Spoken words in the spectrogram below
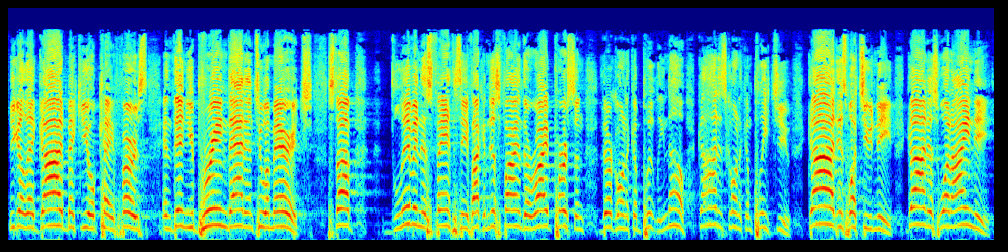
You got to let God make you okay first, and then you bring that into a marriage. Stop living this fantasy, if I can just find the right person, they're going to completely. No, God is going to complete you. God is what you need. God is what I need.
